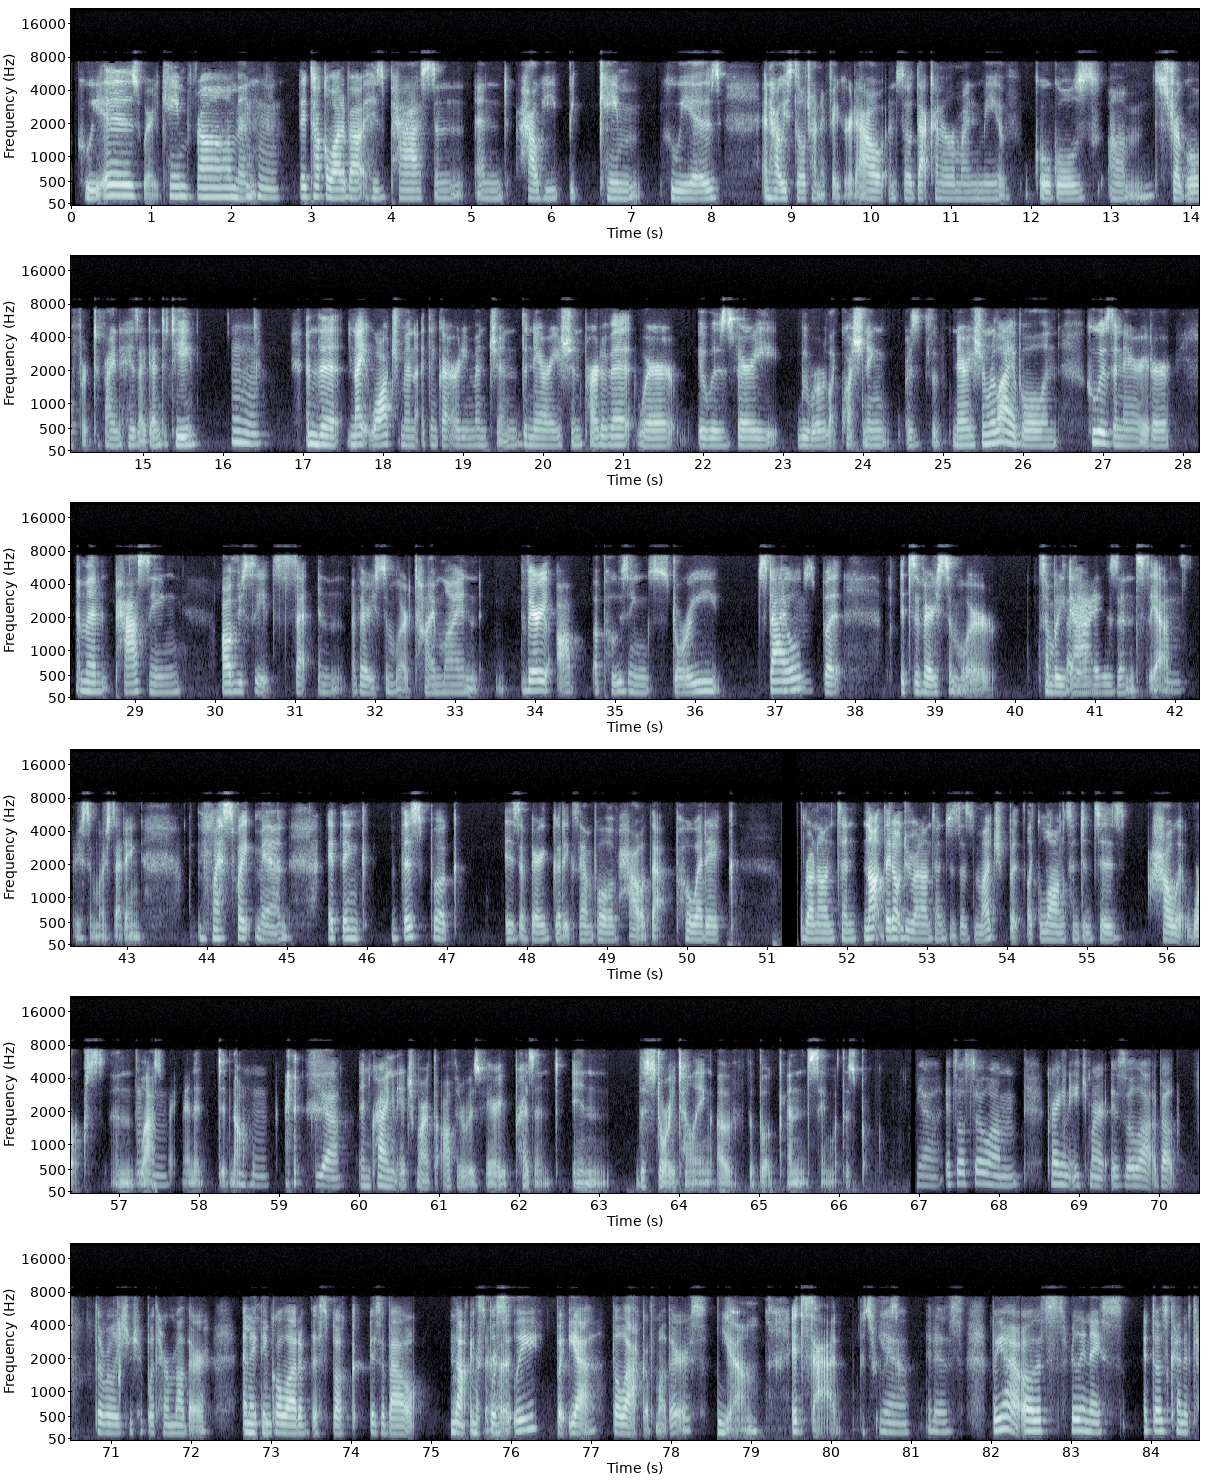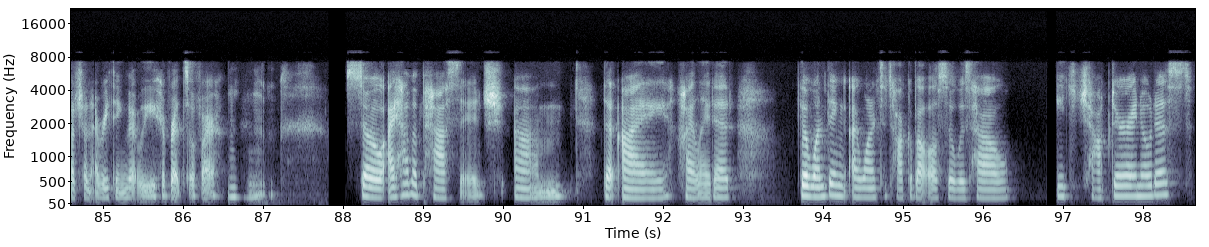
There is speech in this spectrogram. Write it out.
who he is, where he came from, and hmm they talk a lot about his past and and how he became who he is and how he's still trying to figure it out and so that kind of reminded me of gogol's um, struggle for to find his identity. Hmm and the night watchman i think i already mentioned the narration part of it where it was very we were like questioning is the narration reliable and who is the narrator? And then passing obviously it's set in a very similar timeline very op- opposing story styles but it's a very similar somebody Setting. dies and yeah Mhm. very similar setting last white man i think this book is a very good example of how that poetic run-on sen not they don't do run-on sentences as much but like long sentences how it works and last Mhm. white man it did not Mhm. Yeah. And crying in h mart the author was very present in the storytelling of the book and same with this book Yeah, it's also um Crying in H Mart is a lot about the relationship with her mother. And I Mhm. think a lot of this book is about not explicitly, but yeah, the lack of mothers. yeah it's sad it's really Yeah, it is. But yeah, oh, that's really nice. It does kind of touch on everything that we have read so far. sad. Mhm. So I have a passage um, that I highlighted. The one thing I wanted to talk about also was how each chapter I noticed,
